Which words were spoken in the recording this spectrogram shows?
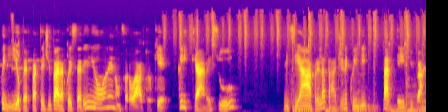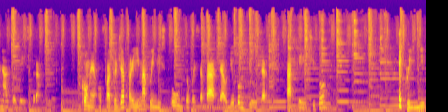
Quindi io per partecipare a questa riunione non farò altro che cliccare su, mi si apre la pagina e quindi partecipa in alto a destra. Come ho fatto già prima, quindi spunto questa parte audio computer, partecipo e quindi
